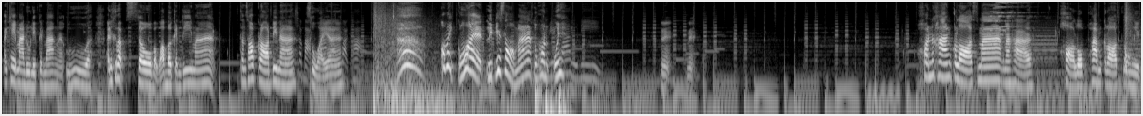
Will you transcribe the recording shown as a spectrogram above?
โอเคมาดูลิปกันบ้างนะอู้อันนี้คือแบบโซแบบว่าเบอร์กันดี้มาก ฉันชอบกรอสดีนะต้นฉบับสวยอะน่ารักกว่าค่ะโอ้ my god ลิปยี่สองมาก ทุกคนขเรีอุ้ยว่าดูดีเนี่ยเนี่ย ค่อนข้างกลอสมากนะคะ ขอลบความกลอสลงนิด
